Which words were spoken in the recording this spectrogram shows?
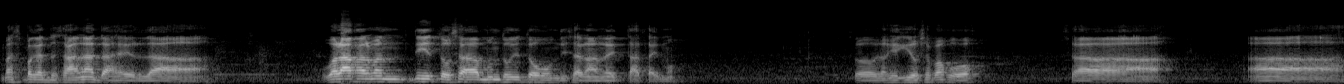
mas maganda sana dahil ah, wala ka naman dito sa mundo ito kundi sa nanay at tatay mo. So, nakikiusap ako sa ah,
